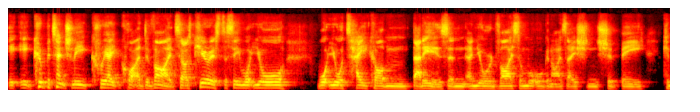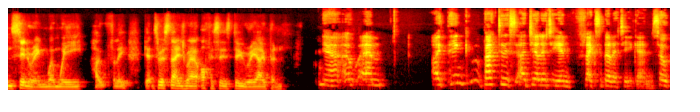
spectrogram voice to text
it, it could potentially create quite a divide. So I was curious to see what your what your take on that is and, and your advice on what organizations should be considering when we hopefully get to a stage where offices do reopen. Yeah, uh, um, I think back to this agility and flexibility again. So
